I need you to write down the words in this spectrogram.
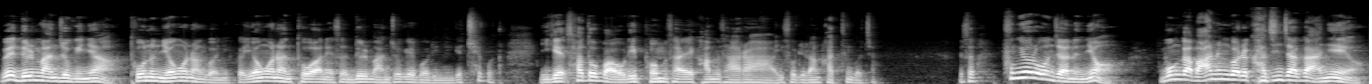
왜 늘 만족이냐? 도는 영원한 거니까 영원한 도 안에서 늘 만족해 버리는 게 최고다. 이게 사도 바울이 범사에 감사하라 이 소리랑 같은 거죠. 그래서 풍요로운 자는요. 뭔가 많은 거를 가진 자가 아니에요.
